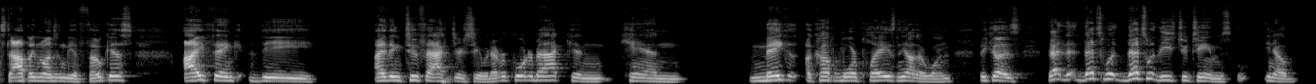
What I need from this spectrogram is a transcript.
stopping the run's going to be a focus. I think the I think two factors here. Whatever quarterback can can make a couple more plays than the other one because that that's what that's what these two teams you know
